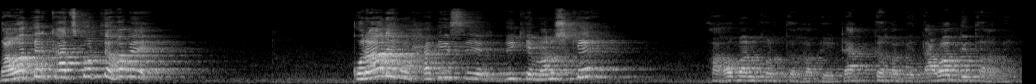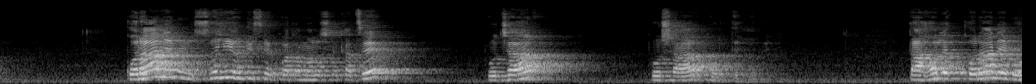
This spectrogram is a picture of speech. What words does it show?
দাওয়াতের কাজ করতে হবে। কোরআন এবং হাদিসের দিকে মানুষকে আহ্বান করতে হবে, ডাকতে হবে, দাওয়াত দিতে হবে। কোরআন এবং সহি হাদিসের কথা মানুষের কাছে প্রচার, প্রসার করতে হবে। তাহলে কোরআন এবং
